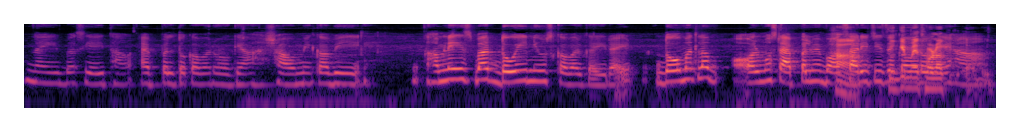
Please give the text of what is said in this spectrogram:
नहीं बस यही था। एप्पल तो कवर हो गया। शाओमी का भी हमने इस बार दो ही न्यूज़ कवर करी राइट दो मतलब ऑलमोस्ट एप्पल में बहुत हाँ, सारी चीज़ें कवर हो गई हाँ।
